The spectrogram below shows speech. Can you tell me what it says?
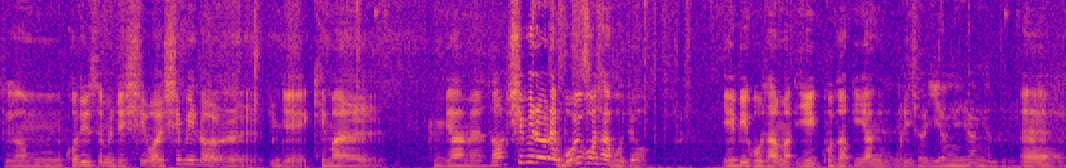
지금 곧 있으면 이제 10월, 11월 이제 기말 준비하면서 11월에 모의고사 보죠. 예비고사, 이 고등학교 2학년 애들이. 그렇죠. 2학년, 1학년들이. 예.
